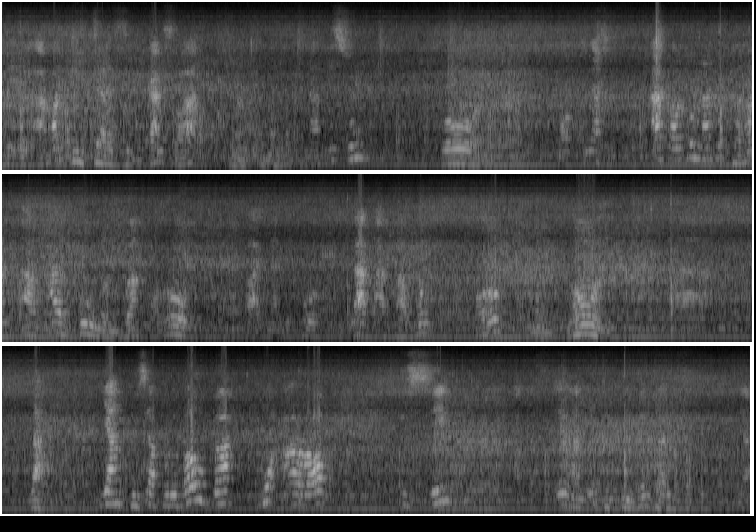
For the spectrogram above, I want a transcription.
Fi'il amr dijazmkan setelah nanti sukun makanya ataupun nanti dengan al alfu membuang huruf baik nanti ilat ataupun huruf nun nah, yang bisa berubah-ubah mu'arab isim atau nanti ditinjau dari ketentuannya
